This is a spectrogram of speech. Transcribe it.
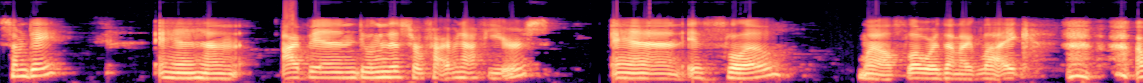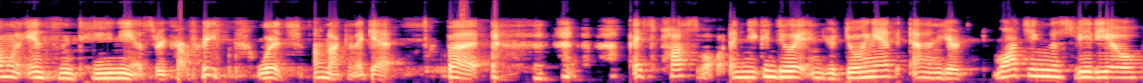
someday. And I've been doing this for five and a half years and it's slow. Well, slower than I like. I want instantaneous recovery, which I'm not going to get. But it's possible, and you can do it, and you're doing it, and you're watching this video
